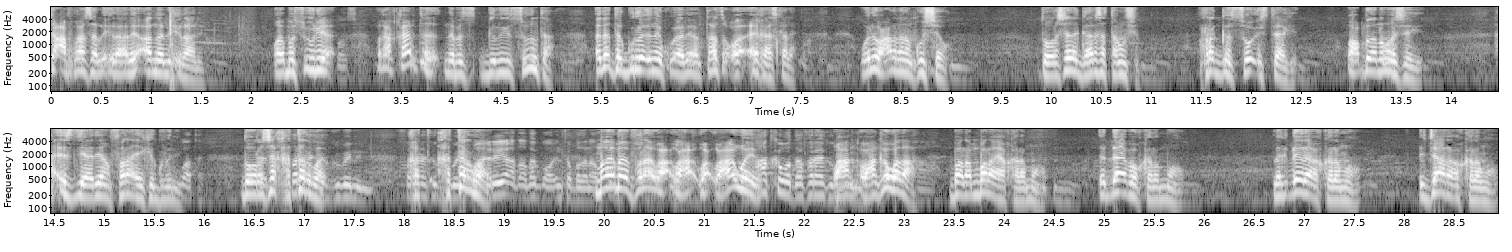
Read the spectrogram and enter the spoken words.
shacabkaasa la ilaaliyo ana la ilaaliyo. Waa mas'uuliya. Marka qaybta nabadgelyo suginta adata guriga inay ku ilaaliyaan taas waa eekaas kale weli waxaan rabaa inaan kuu sheego doorashada gaarisa township ragga soo istaagay. Wax badan waan sheegay ha isdiyaariyaan faraha ay ka gubanin doorasho khatar waay. Khat- khatar waay. Wa- wa- waxaa weeye. Waxaan ka wadaa baranbaray oo kale maho dhadhaab oo kale maho lagdheera oo kale maho ijaara oo kale maho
